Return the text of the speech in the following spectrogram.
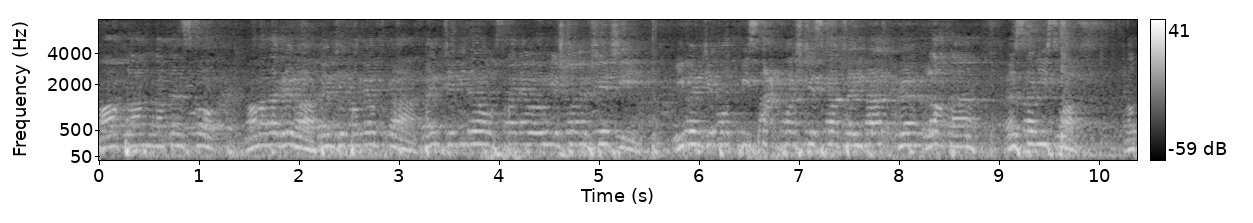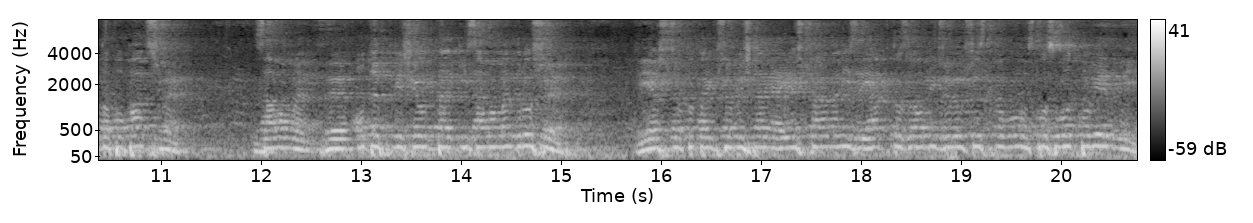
Ma plan na ten skok. Mama nagrywa, będzie pamiątka, będzie wideo wspaniałe umieszczone w sieci i będzie podpis, tak właśnie skacze i tak lata Stanisław. No to popatrzmy. Za moment y, odepnie się od belki, za moment ruszy. Jeszcze tutaj przemyślenia, jeszcze analizy, jak to zrobić, żeby wszystko było w sposób odpowiedni.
